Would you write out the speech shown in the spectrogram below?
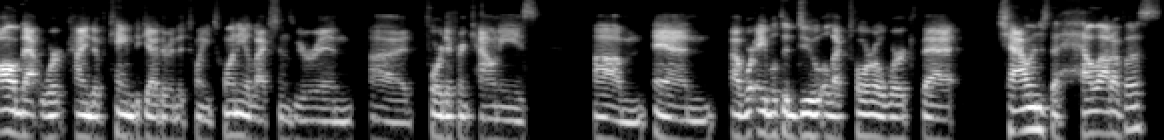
all of that work kind of came together in the 2020 elections. We were in uh, four different counties, um, and uh, we're able to do electoral work that challenged the hell out of us,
